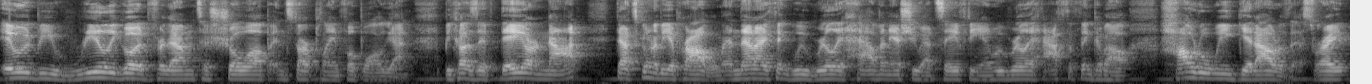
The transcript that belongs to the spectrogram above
it would be really good for them to show up and start playing football again. Because if they are not, that's going to be a problem. And then I think we really have an issue at safety, and we really have to think about how do we get out of this, right?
